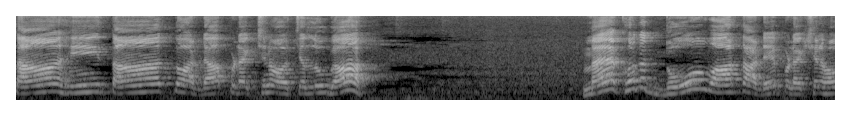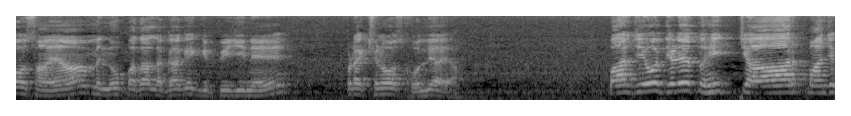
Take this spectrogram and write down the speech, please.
ਤਾਂ ਹੀ ਤਾਂ ਤੁਹਾਡਾ ਪ੍ਰੋਡਕਸ਼ਨ ਹਾਊਸ ਚੱਲੂਗਾ। ਮੈਂ ਖੁਦ ਦੋ ਵਾਰ ਤੁਹਾਡੇ ਪ੍ਰੋਡਕਸ਼ਨ ਹਾਊਸ ਆਇਆ, ਮੈਨੂੰ ਪਤਾ ਲੱਗਾ ਕਿ ਗਿੱਪੀ ਜੀ ਨੇ ਪ੍ਰੋਡਕਸ਼ਨ ਹਾਊਸ ਖੋਲ੍ਹਿਆ ਆ। ਪਰ ਜੇ ਉਹ ਜਿਹੜੇ ਤੁਸੀਂ 4-5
